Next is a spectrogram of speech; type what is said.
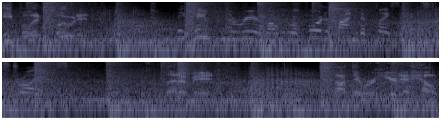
People included. They came from the rear while we were fortifying the place against destroyers. Let them in. Thought they were here to help.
